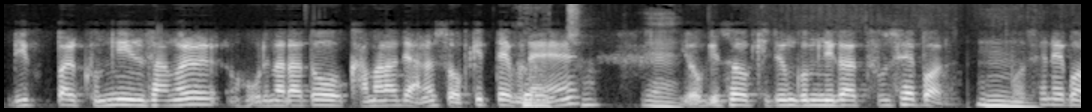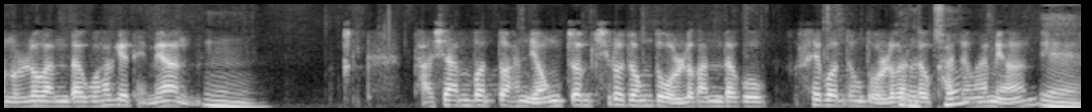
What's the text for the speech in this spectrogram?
미국발 금리 인상을 우리나라도 감안하지 않을 수 없기 때문에 그렇죠. 예. 여기서 기준금리가 두세 번, 음. 뭐 세네 번 올라간다고 하게 되면 음. 다시 한번 또 한 0.75 정도 올라간다고 세 번 정도 올라간다고 그렇죠. 가정하면 예.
